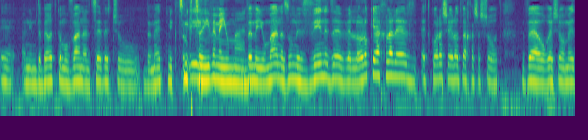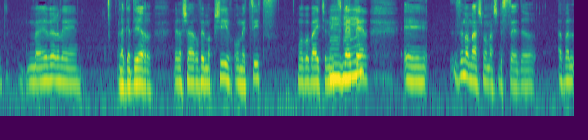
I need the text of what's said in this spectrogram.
ואני מדברת כמובן על צוות שהוא באמת מקצועי. מקצועי ומיומן. ומיומן, אז הוא מבין את זה ולא לוקח ללב את כל השאלות והחששות. וההורה שעומד מעבר לגדר ולשער ומקשיב, או מציץ, כמו בבית של מיץ. פטל, אה, זה ממש ממש בסדר. אבל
